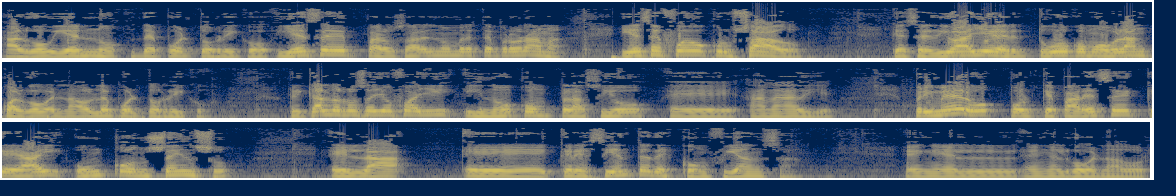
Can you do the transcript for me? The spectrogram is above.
al gobierno de Puerto Rico. Y ese, para usar el nombre de este programa, y ese fuego cruzado que se dio ayer tuvo como blanco al gobernador de Puerto Rico. Ricardo Rosselló fue allí y no complació eh, a nadie. Primero, porque parece que hay un consenso en la eh, creciente desconfianza en el, en el gobernador.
